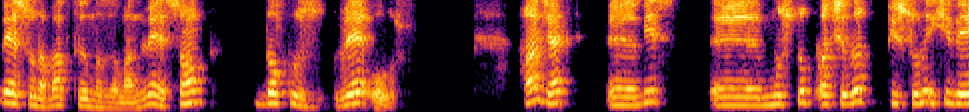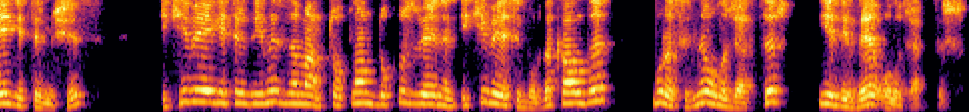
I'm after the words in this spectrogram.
V sona baktığımız zaman V son 9V olur. Ancak e, biz e, musluk açılıp pistonu 2V'ye getirmişiz. 2V'ye getirdiğimiz zaman toplam 9V'nin 2V'si burada kaldı. Burası ne olacaktır? 7V olacaktır.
